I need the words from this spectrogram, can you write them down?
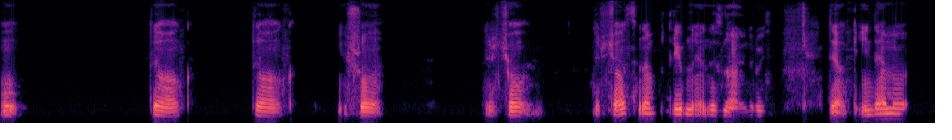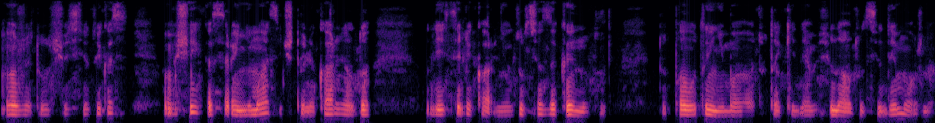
О. Так. Так. І що? Чого? Це нам потрібно, я не знаю, друзі. Так, ідемо. Може тут щось є якась. Взагалі якась реанімація, чи то лікарня, то десь це лікарня. Тут все закинуто. Тут павутині багато. Так ідемо сюди, тут сюди можна.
